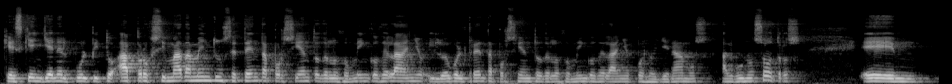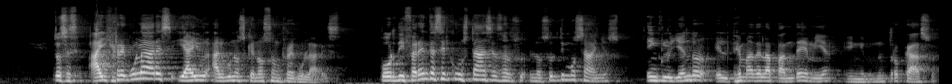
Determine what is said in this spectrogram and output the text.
que es quien llena el púlpito aproximadamente un 70% de los domingos del año y luego el 30% de los domingos del año pues lo llenamos algunos otros. Em, entonces, hay regulares y hay algunos que no son regulares. Por diferentes circunstancias en los últimos años, incluyendo el tema de la pandemia, en nuestro caso,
